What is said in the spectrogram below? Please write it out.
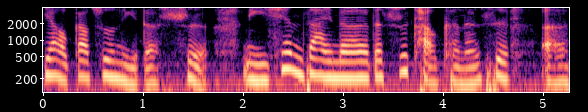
要告诉你的是，你现在呢的思考可能是呃。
